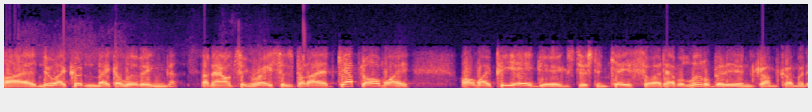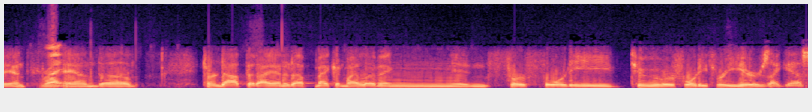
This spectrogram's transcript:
I knew I couldn't make a living announcing races, but I had kept all my all my PA gigs just in case, so I'd have a little bit of income coming in. Right. And uh, turned out that I ended up making my living in for 42 or 43 years, I guess,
